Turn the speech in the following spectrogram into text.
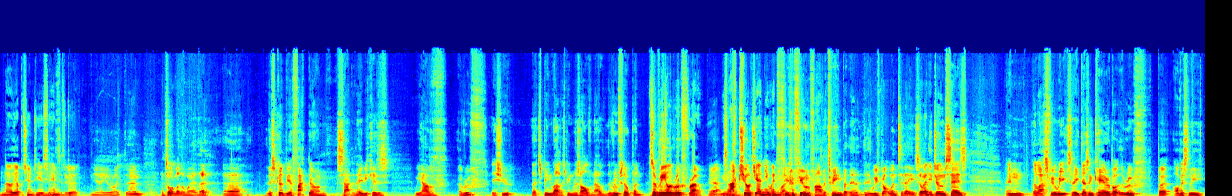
Now the opportunity is for him to, to do, it. it. Yeah, you're right. Um, and talking about the weather, uh, this could be a factor on Saturday because we have a roof issue that's been well, it's been resolved now. The roof's open. It's a real roof row. Yeah, I mean, it's an actual genuine one. Few, few and far between, but we've got one today. So Eddie Jones says in the last few weeks that he doesn't care about the roof, but obviously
